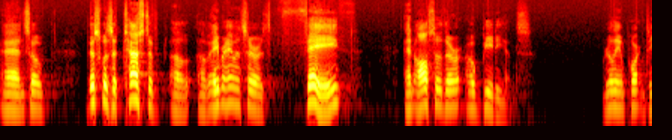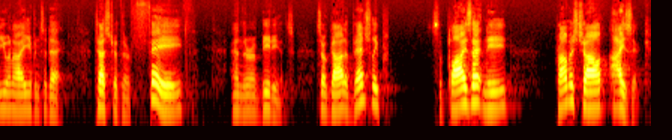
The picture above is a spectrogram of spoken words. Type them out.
And so this was a test of, of, of Abraham and Sarah's faith and also their obedience. Really important to you and I even today. Test of their faith and their obedience. So God eventually supplies that need, promised child, Isaac.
